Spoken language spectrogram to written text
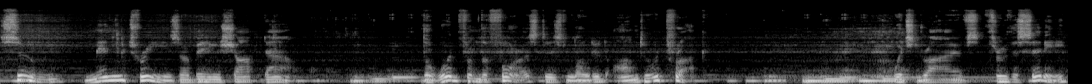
Soon, many trees are being chopped down. The wood from the forest is loaded onto a truck, which drives through the city,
